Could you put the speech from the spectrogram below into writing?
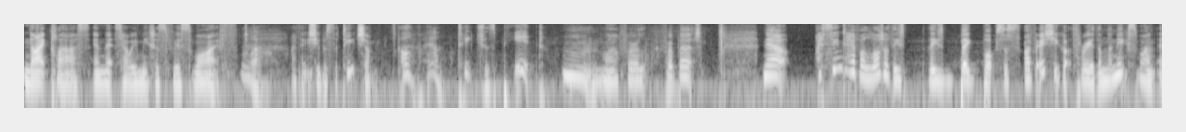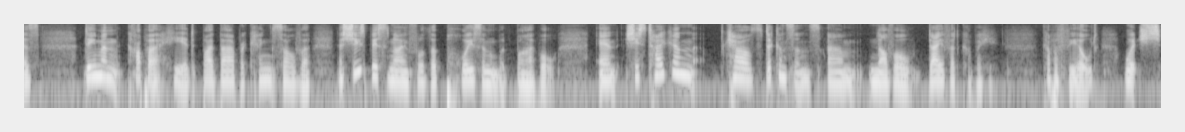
night class, and that's how he met his first wife. Oh, I think she was the teacher. oh wow. Teacher's pet. Mm, well, for a, for a bit. Now, I seem to have a lot of these these big books. I've actually got three of them. The next one is Demon Copperhead by Barbara Kingsolver. Now, she's best known for the Poisonwood Bible, and she's taken Charles Dickinson's um, novel David Copperfield, which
